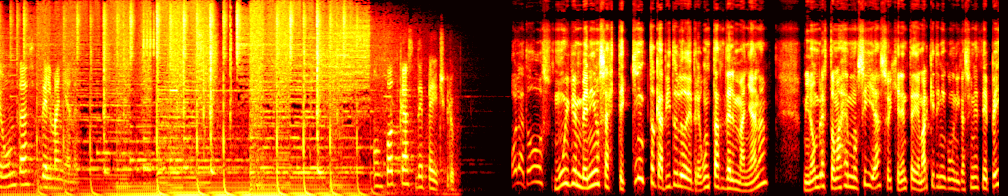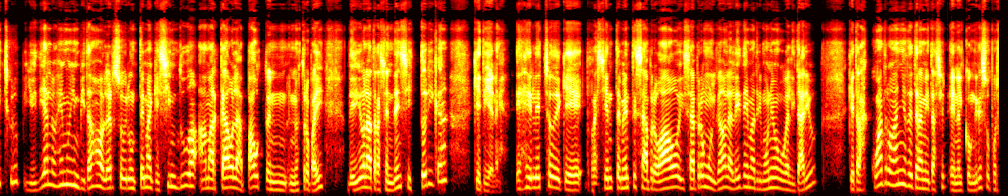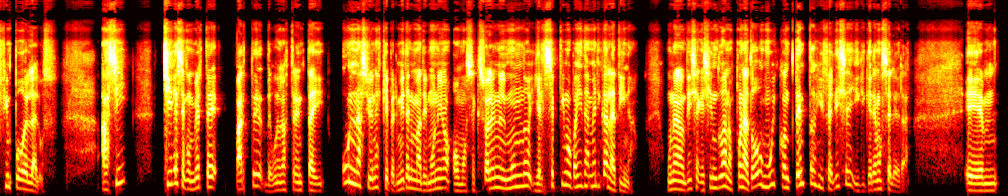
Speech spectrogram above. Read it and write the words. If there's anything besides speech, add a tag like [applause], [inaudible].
Preguntas del Mañana. Un podcast de Page Group. Todos, muy bienvenidos a este quinto capítulo de Preguntas del Mañana. Mi nombre es Tomás Hermosilla, soy gerente de marketing y comunicaciones de Page Group y hoy día los hemos invitado a hablar sobre un tema que sin duda ha marcado la pauta en, nuestro país debido a la trascendencia histórica que tiene. Es el hecho de que recientemente se ha aprobado y se ha promulgado la ley de matrimonio igualitario que tras cuatro años de tramitación en el Congreso por fin pudo ver la luz. Así, Chile se convierte parte de uno de los 31 naciones que permiten el matrimonio homosexual en el mundo y el séptimo país de América Latina una noticia que sin duda nos pone a todos muy contentos y felices y que queremos celebrar. Eh,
